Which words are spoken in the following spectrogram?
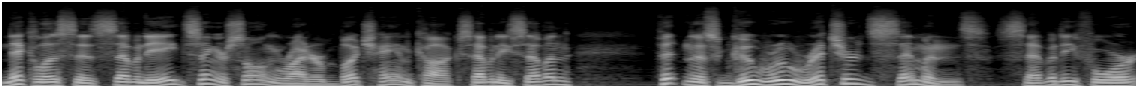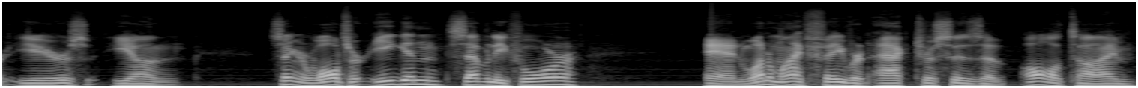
Nicholas is 78. Singer songwriter Butch Hancock, 77. Fitness guru Richard Simmons, 74 years young. Singer Walter Egan, 74. And one of my favorite actresses of all time.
